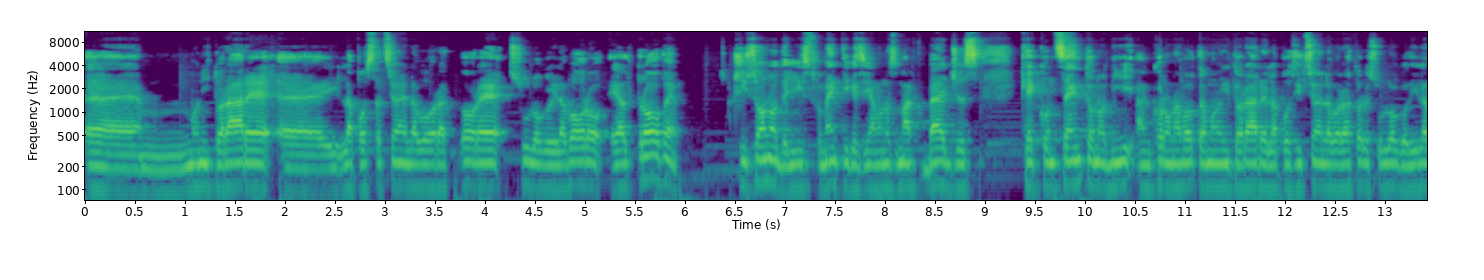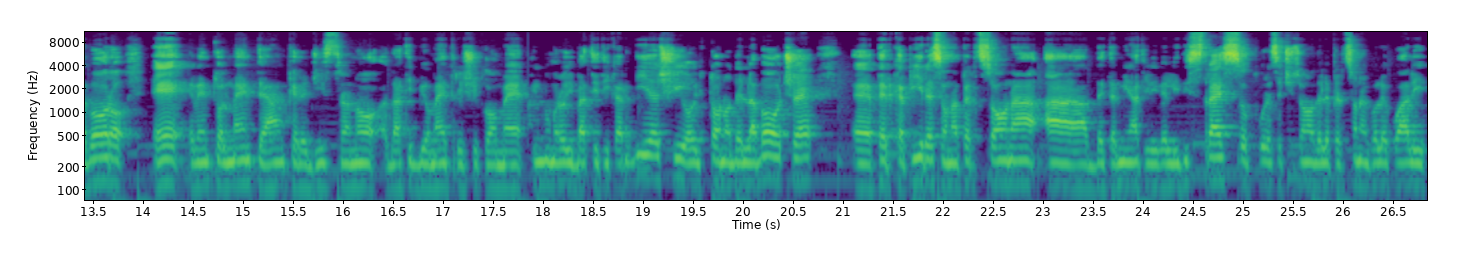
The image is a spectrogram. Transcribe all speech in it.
ehm, monitorare eh, la postazione del lavoratore sul luogo di lavoro e altrove. Ci sono degli strumenti che si chiamano smart badges che consentono di ancora una volta monitorare la posizione del lavoratore sul luogo di lavoro e eventualmente anche registrano dati biometrici come il numero di battiti cardiaci o il tono della voce eh, per capire se una persona ha determinati livelli di stress oppure se ci sono delle persone con le quali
